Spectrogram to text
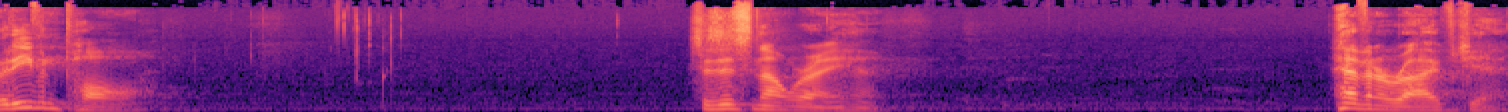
But even Paul says, This is not where I am haven't arrived yet.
